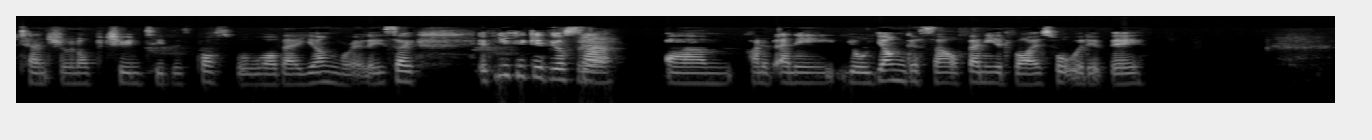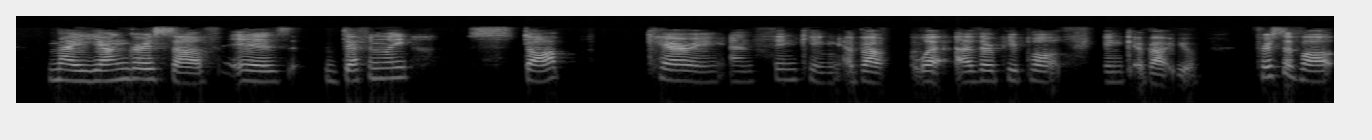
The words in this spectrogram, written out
potential and opportunities as possible while they're young, really. So, if you could give yourself yeah. um, kind of any your younger self any advice, what would it be? My younger self is definitely stop caring and thinking about what other people think about you. First of all,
